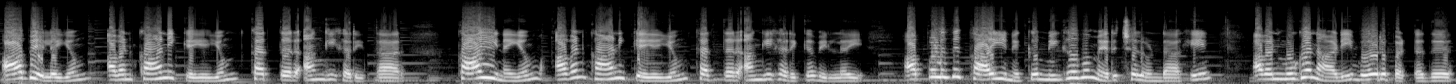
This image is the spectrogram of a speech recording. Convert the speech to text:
ஆபேலையும் அவன் காணிக்கையையும் கர்த்தர் அங்கீகரித்தார். காயினையும் அவன் காணிக்கையையும் கர்த்தர் அங்கீகரிக்கவில்லை. அப்பொழுது காயினுக்கு மிகவும் எரிச்சல் உண்டாகி அவன் முகநாடி வேறுபட்டது.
